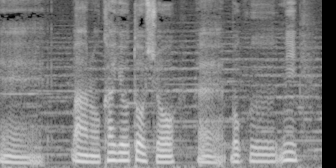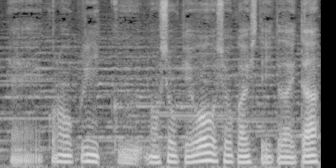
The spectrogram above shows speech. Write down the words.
えー、まあ、あの開業当初、えー、僕に、えこのクリニックの承継を紹介していただいた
